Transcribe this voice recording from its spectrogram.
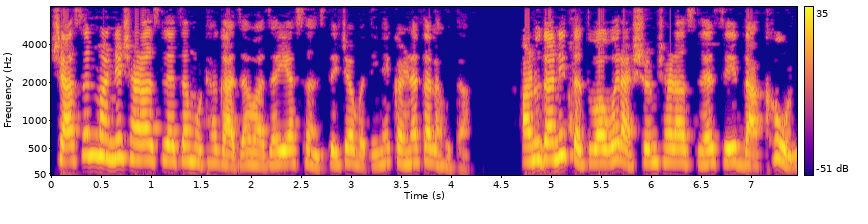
शासन मान्य शाळा असल्याचा मोठा गाजावाजा या संस्थेच्या वतीने करण्यात आला होता. अनुदानित तत्वावर आश्रमशाळा असल्याचे दाखवून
